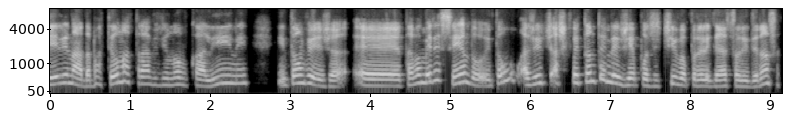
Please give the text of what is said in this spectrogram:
ele nada, bateu na trave de novo com a Aline, então veja, estava é, merecendo, então a gente, acho que foi tanta energia positiva para ele ganhar essa liderança,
